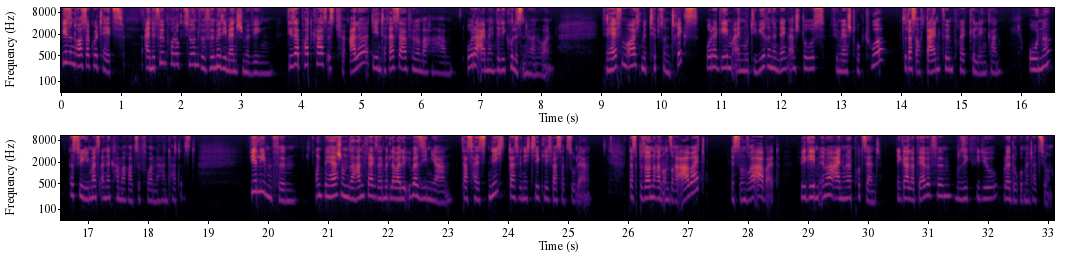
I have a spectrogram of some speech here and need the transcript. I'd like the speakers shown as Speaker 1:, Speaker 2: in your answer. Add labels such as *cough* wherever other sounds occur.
Speaker 1: Wir sind Rostock Rotates, eine Filmproduktion für Filme, die Menschen bewegen. Dieser Podcast ist für alle, die Interesse am Filmemachen haben oder einmal hinter die Kulissen hören wollen. Wir helfen euch mit Tipps und Tricks oder geben einen motivierenden Denkanstoß für mehr Struktur, sodass auch dein Filmprojekt gelingen kann, ohne dass du jemals eine Kamera zuvor in der Hand hattest. Wir lieben Film und beherrschen unser Handwerk seit mittlerweile über sieben Jahren. Das heißt nicht, dass wir nicht täglich was dazulernen. Das Besondere an unserer Arbeit ist unsere Arbeit. Wir geben immer 100 Prozent. Egal ob Werbefilm, Musikvideo oder Dokumentation.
